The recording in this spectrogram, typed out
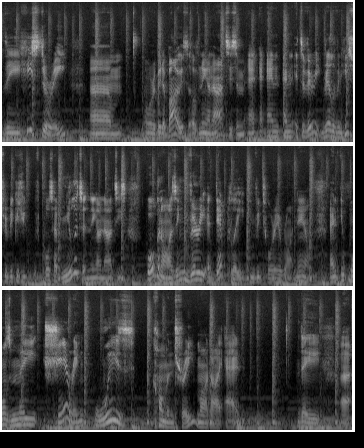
the history um, or a bit of both of neo-Nazism, and, and, and it's a very relevant history because you of course have militant neo-Nazis organising very adeptly in Victoria right now, and it was me sharing with commentary, might I add, the uh,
